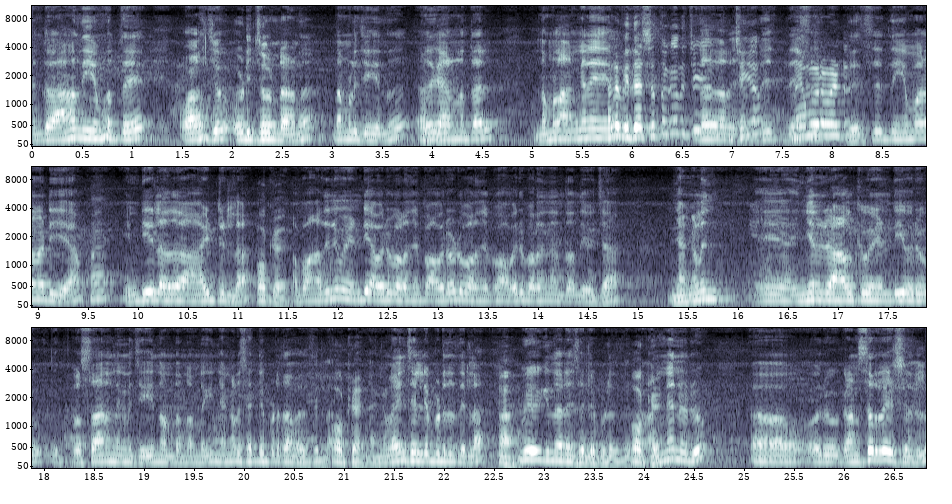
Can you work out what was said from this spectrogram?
എന്തോ ആ നിയമത്തെ വളച്ച് ഒടിച്ചുകൊണ്ടാണ് നമ്മൾ ചെയ്യുന്നത്. അത് കാരണത്താൽ നമ്മൾ അങ്ങനെ വിദേശത്തൊക്കെ നിയമപരമായിട്ട്. ചെയ്യാം. ഇന്ത്യയിൽ അത് ആയിട്ടില്ല. അപ്പൊ അതിനു വേണ്ടി അവർ പറഞ്ഞപ്പോ അവരോട് പറഞ്ഞപ്പോ അവർ പറയുന്നത് എന്താന്ന് ചോദിച്ചാൽ ഞങ്ങളും ഏഹ്, ഇങ്ങനൊരാൾക്ക് വേണ്ടി ഒരു പ്രസ്ഥാനം നിങ്ങൾ ചെയ്യുന്നുണ്ടെന്നുണ്ടെങ്കിൽ ഞങ്ങൾ ശല്യപ്പെടുത്താൻ പറ്റത്തില്ല. ഓക്കെ. ഞങ്ങളെയും ശല്യപ്പെടുത്തത്തില്ല ഉപയോഗിക്കുന്നവരെയും ശല്യപ്പെടുത്തത്തില്ല. അങ്ങനൊരു ഒരു കൺസിഡറേഷനിൽ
